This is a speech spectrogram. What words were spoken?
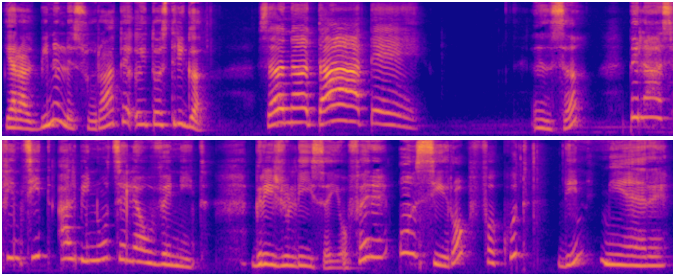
iar albinele surate îi tot strigă, Sănătate! Însă, pe la asfințit albinuțele au venit, grijulii să-i ofere un sirop făcut din miere.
